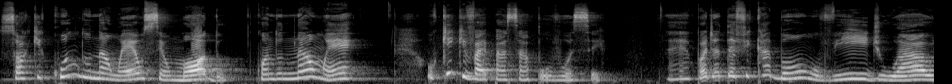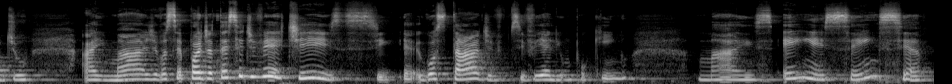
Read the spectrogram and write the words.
Só que quando não é o seu modo, quando não é, o que, que vai passar por você? É, pode até ficar bom o vídeo, o áudio, a imagem, você pode até se divertir, se, é, gostar de se ver ali um pouquinho, mas em essência,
